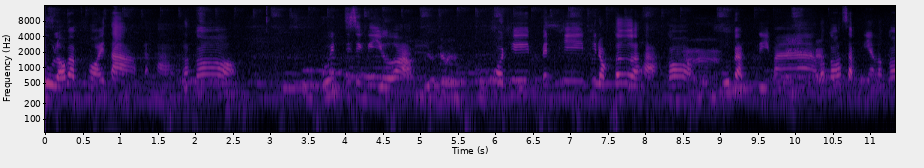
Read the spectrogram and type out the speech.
ดูแล้วแบบคอยตามนะคะ แล้วก็ จริงๆมีเยอะอะเยอะใช่ไหม คนที่เป็นพี่พี่ด็อกเตอร์อะค่ะ ก็อ่าพูดแบบดีมากใช่ไหมแล้วก็สำเนียงแล้วก็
